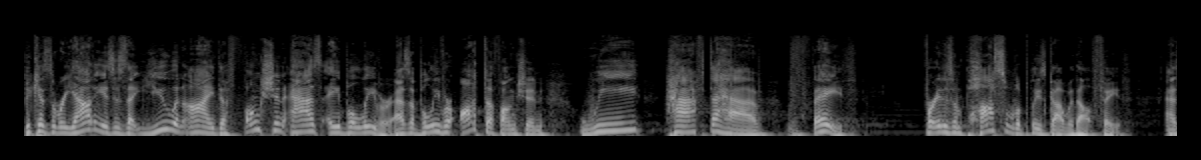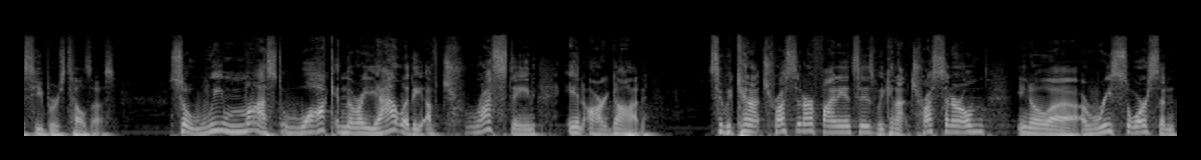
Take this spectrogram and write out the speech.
because the reality is, is that you and I, to function as a believer, as a believer ought to function, we have to have faith. For it is impossible to please God without faith, as Hebrews tells us. So we must walk in the reality of trusting in our God. See, we cannot trust in our finances. We cannot trust in our own, you know, uh, a resource and,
